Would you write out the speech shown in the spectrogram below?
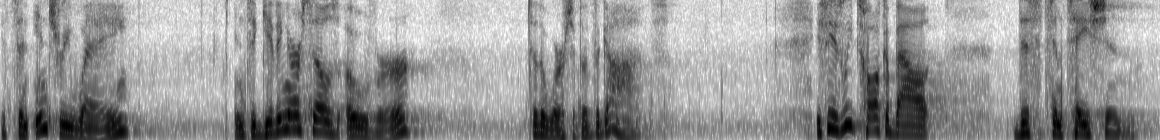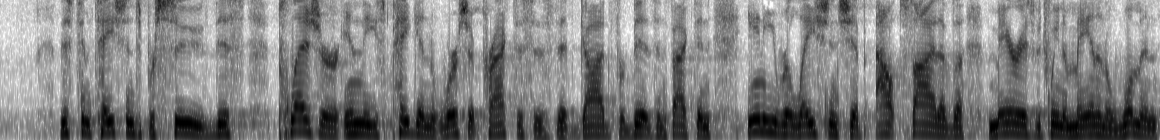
It's an entryway into giving ourselves over to the worship of the gods. You see, as we talk about this temptation, this temptation to pursue this pleasure in these pagan worship practices that God forbids. In fact, in any relationship outside of a marriage between a man and a woman,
